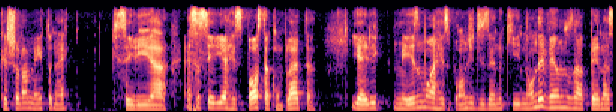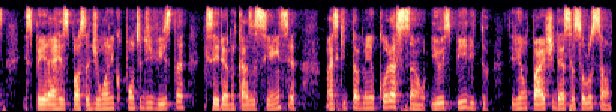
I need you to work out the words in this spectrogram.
questionamento, né, que seria essa seria a resposta completa? E aí ele mesmo a responde dizendo que não devemos apenas esperar a resposta de um único ponto de vista, que seria no caso a ciência, mas que também o coração e o espírito teriam parte dessa solução.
